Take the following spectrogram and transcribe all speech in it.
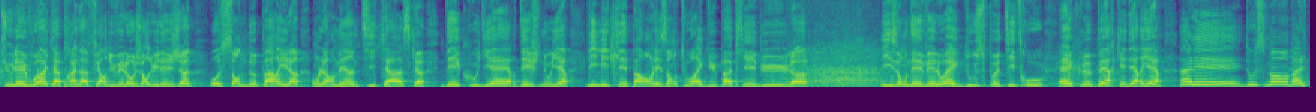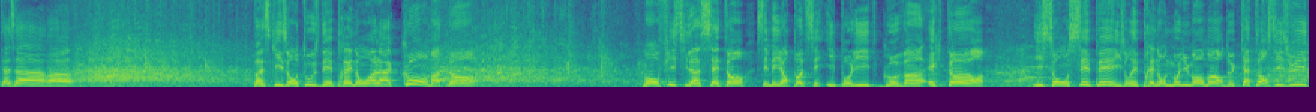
Tu les vois qui apprennent à faire du vélo aujourd'hui, les jeunes, au centre de Paris, là, on leur met un petit casque, des coudières, des genouillères, limite les parents les entourent avec du papier bulle. Ils ont des vélos avec 12 petits trous, avec le père qui est derrière. Allez, doucement, Balthazar. Parce qu'ils ont tous des prénoms à la con maintenant. Mon fils, il a 7 ans. Ses meilleurs potes, c'est Hippolyte, Gauvin, Hector. Ils sont CP, ils ont des prénoms de monuments morts de 14-18.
